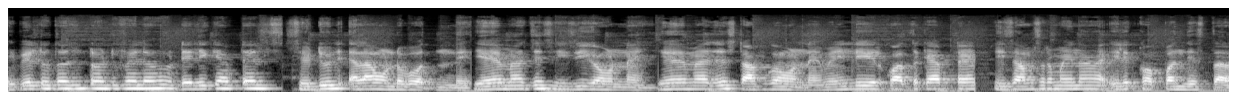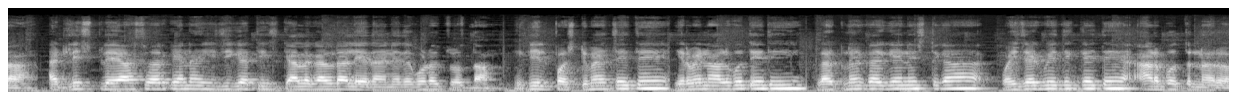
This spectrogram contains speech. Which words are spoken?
ఐపీఎల్ టూ థౌసండ్ ట్వంటీ ఫైవ్లో ఢిల్లీ క్యాపిటల్స్ షెడ్యూల్ ఎలా ఉండబోతుంది? ఏ మ్యాచెస్ ఈజీగా ఉన్నాయి? ఏ మ్యాచెస్ టఫ్గా ఉన్నాయి? మెయిన్లీ వీళ్ళు కొత్త కెప్టెన్ ఈ సంవత్సరమైనా వీళ్ళకి కప్ అందిస్తారా? అట్లీస్ట్ ప్లే ఆఫ్స్ వరకైనా ఈజీగా తీసుకెళ్ళగలరా లేదా అనేది కూడా చూద్దాం. ఇక వీళ్ళు ఫస్ట్ మ్యాచ్ అయితే ఇరవై నాలుగో తేదీ లక్నోకి అగేనిస్ట్గా వైజాగ్ వేదిక అయితే ఆడబోతున్నారు.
